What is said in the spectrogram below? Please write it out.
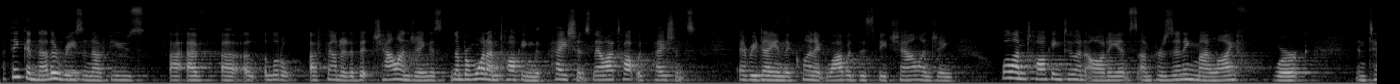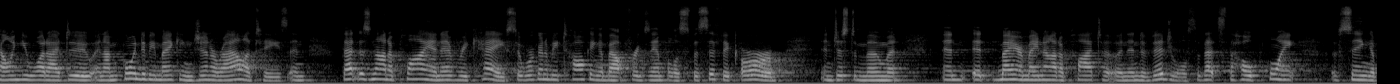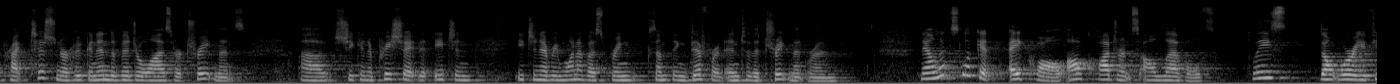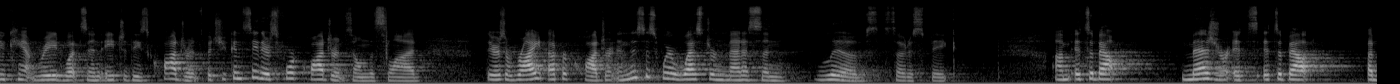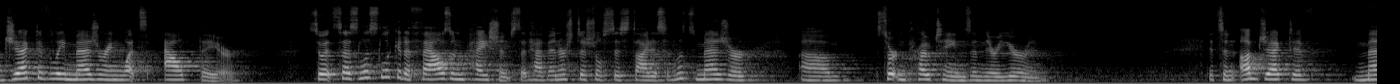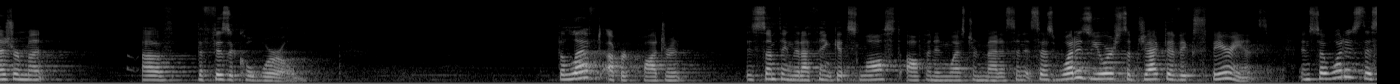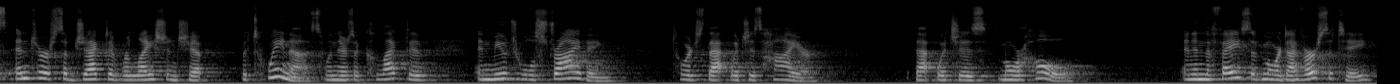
I think another reason I've used, I, have uh, a, little, I found it a bit challenging is number one, I'm talking with patients. Now I talk with patients every day in the clinic. Why would this be challenging? Well, I'm talking to an audience. I'm presenting my life work and telling you what I do, and I'm going to be making generalities. And that does not apply in every case. So we're going to be talking about, for example, a specific herb in just a moment, and it may or may not apply to an individual. So that's the whole point of seeing a practitioner who can individualize her treatments. Uh, she can appreciate that each and, each and every one of us bring something different into the treatment room. Now let's look at AQAL, all quadrants, all levels. Please don't worry if you can't read what's in each of these quadrants, but you can see there's four quadrants on the slide. There's a right upper quadrant, and this is where Western medicine lives, so to speak. Um, it's about measure, it's, it's about objectively measuring what's out there. So it says, let's look at a thousand patients that have interstitial cystitis and let's measure um, certain proteins in their urine. It's an objective measurement of the physical world. The left upper quadrant is something that I think gets lost often in Western medicine. It says, What is your subjective experience? And so, what is this intersubjective relationship between us when there's a collective and mutual striving towards that which is higher, that which is more whole? And in the face of more diversity,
